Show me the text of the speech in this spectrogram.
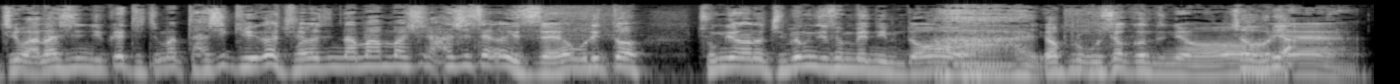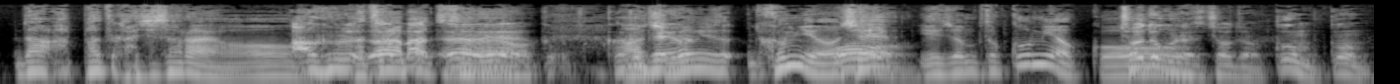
지금 안 하신 지 꽤 됐지만, 다시 기회가 주어진다면 한 번씩 하실 생각 있어요? 우리 또, 존경하는 주병지 선배님도 아, 옆으로 오셨거든요. 저 우리, 예. 아, 나 아파트 같이 살아요. 아, 그래요? 같은 아, 아파트 맞- 예, 살아요. 예. 그- 가도 아, 돼요? 주병이, 그럼요. 어. 제 예전부터 꿈이었고. 저도 그래서, 저도. 꿈, 꿈.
